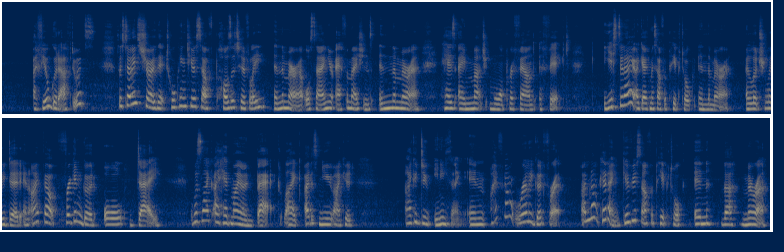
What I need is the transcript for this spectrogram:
I feel good afterwards. So studies show that talking to yourself positively in the mirror or saying your affirmations in the mirror has a much more profound effect. Yesterday I gave myself a pep talk in the mirror. I literally did and I felt friggin' good all day. It was like I had my own back. Like I just knew I could I could do anything and I felt really good for it. I'm not kidding. Give yourself a pep talk in the mirror.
